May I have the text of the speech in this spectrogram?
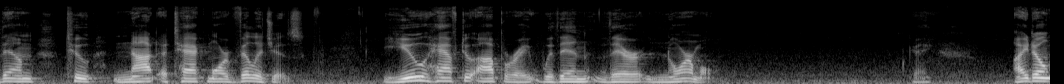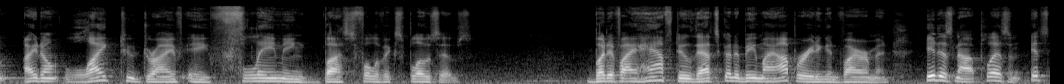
them to not attack more villages, you have to operate within their normal. Okay? I don't, I don't like to drive a flaming bus full of explosives. But if I have to, that's going to be my operating environment. It is not pleasant. It's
